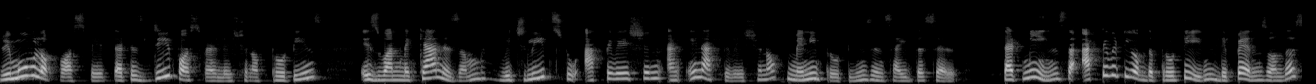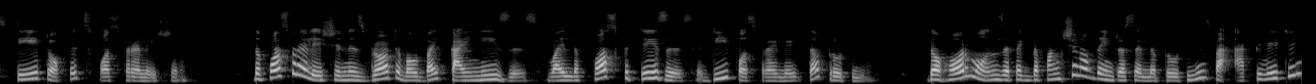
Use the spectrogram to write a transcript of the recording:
removal of phosphate that is dephosphorylation of proteins is one mechanism which leads to activation and inactivation of many proteins inside the cell. That means the activity of the protein depends on the state of its phosphorylation. The phosphorylation is brought about by kinases while the phosphatases dephosphorylate the protein. The hormones affect the function of the intracellular proteins by activating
